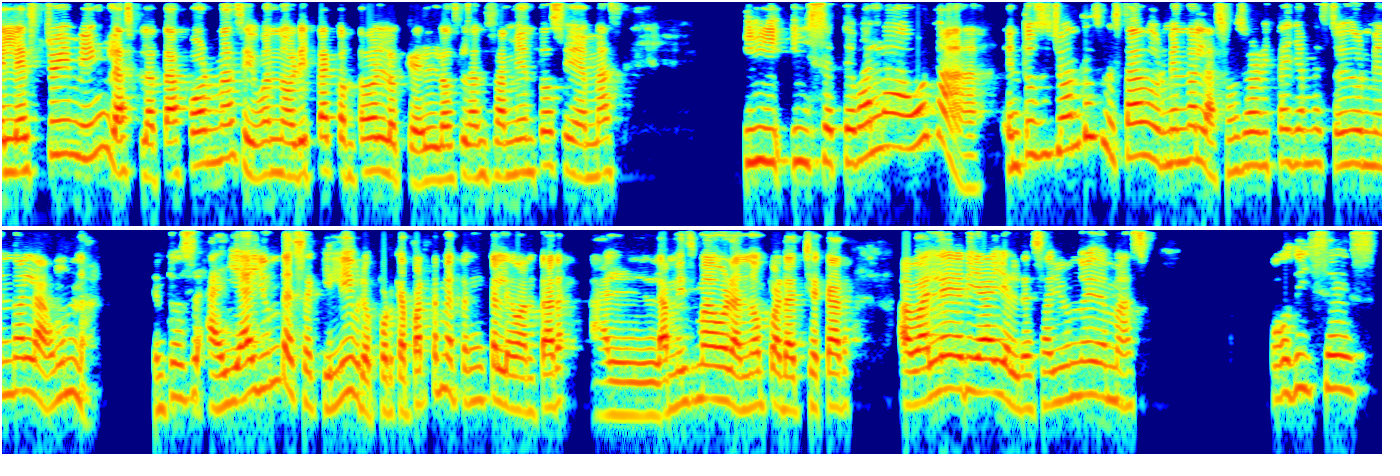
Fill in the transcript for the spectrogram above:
el, streaming, las plataformas y bueno, ahorita con todo lo que, los lanzamientos y demás, y, y, se te va la hora. Entonces yo antes me estaba durmiendo a las 11, ahorita ya me estoy durmiendo a la 1. Entonces ahí hay un desequilibrio, porque aparte me tengo que levantar a la misma hora, ¿no? Para checar a Valeria y el desayuno y demás o dices,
